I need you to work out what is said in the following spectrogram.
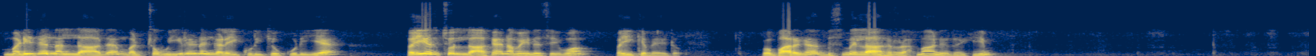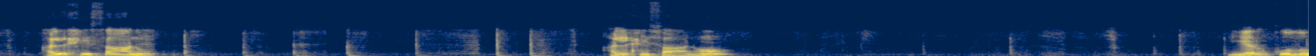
மனிதன் அல்லாத மற்ற உயிரினங்களை குறிக்கக்கூடிய பெயர் சொல்லாக நம்ம என்ன செய்வோம்? வைக்க வேண்டும். இப்போ பாருங்கள் பிஸ்மில்லாஹிர் ரஹ்மான் ரஹீம். அல் ஹிசானு. அல் ஹிசானு எருக்குலு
